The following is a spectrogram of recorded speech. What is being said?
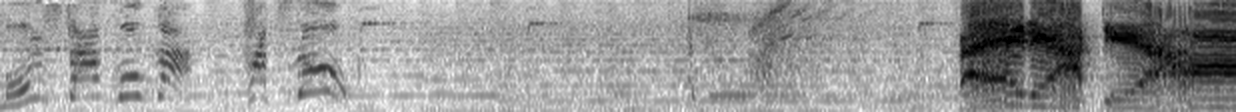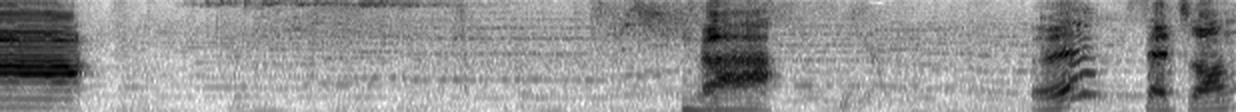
モンスター効果発動来俩屌！啊！哎，在装，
